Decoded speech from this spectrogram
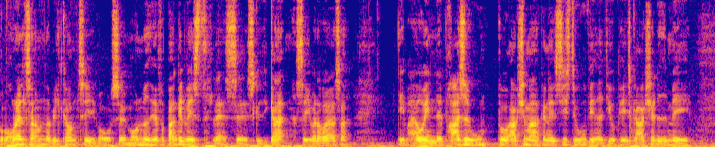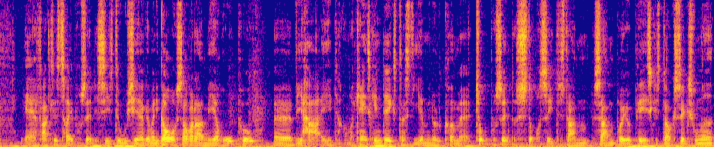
Godmorgen alle sammen, og velkommen til vores øh, morgenmøde her fra Bankinvest. Lad os øh, skyde i gang og se, hvad der rører sig. Det var jo en øh, presset uge på aktiemarkederne sidste uge. Vi havde de europæiske aktier nede med ja, faktisk 3% i sidste uge cirka, men i går så var der mere ro på. Vi har et amerikansk indeks, der stiger med 0,2% og stort set det samme, samme på europæiske stock 600.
